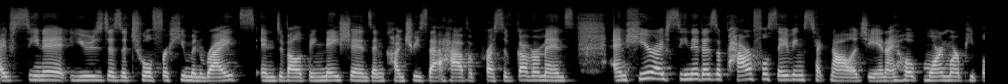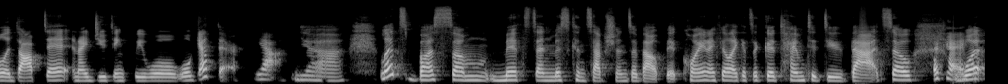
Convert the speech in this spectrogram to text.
I've seen it used as a tool for human rights in developing nations and countries that have oppressive governments. And here i've seen it as a powerful savings technology and i hope more and more people adopt it and i do think we will will get there yeah. Yeah. Let's bust some myths and misconceptions about Bitcoin. I feel like it's a good time to do that. So, okay. what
